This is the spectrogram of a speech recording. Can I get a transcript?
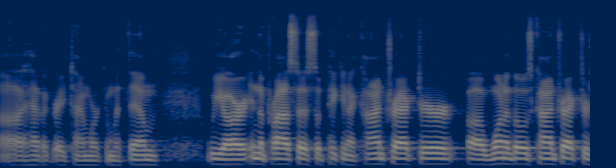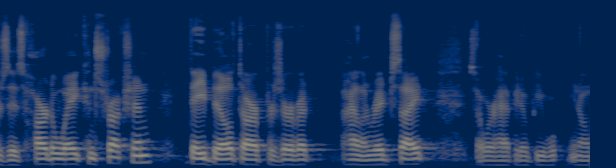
Uh, Have a great time working with them. We are in the process of picking a contractor. Uh, One of those contractors is Hardaway Construction. They built our Preserve at Highland Ridge site, so we're happy to be, you know,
